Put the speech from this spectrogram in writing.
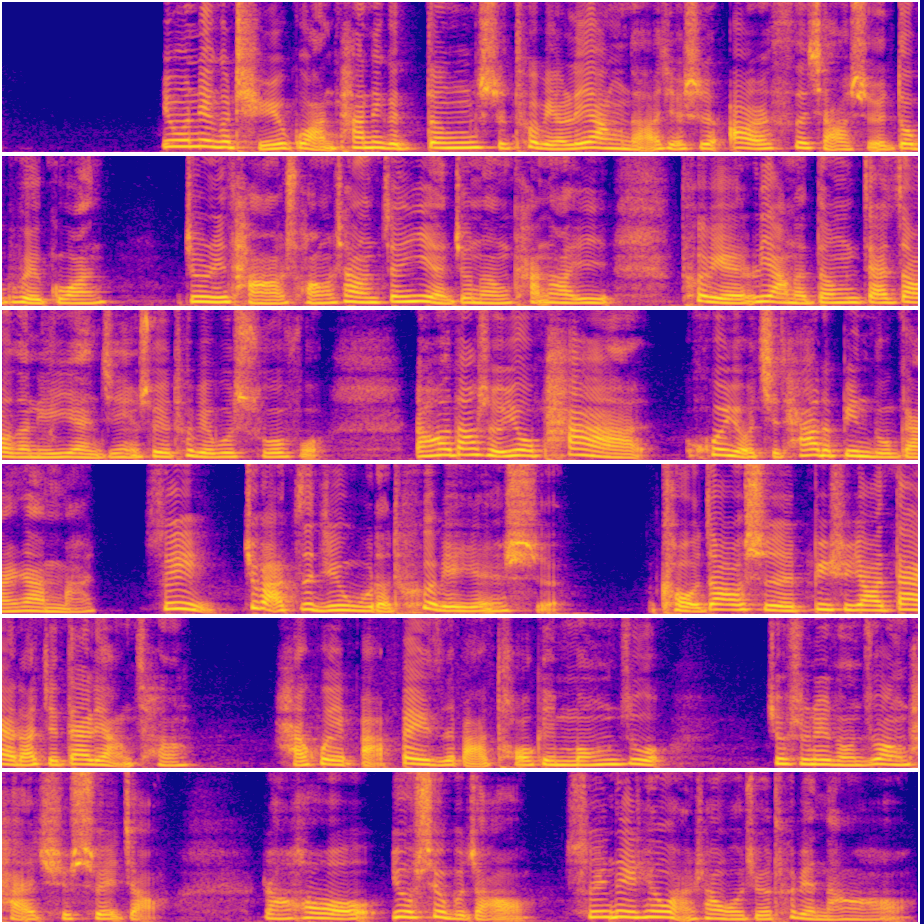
因为那个体育馆它那个灯是特别亮的，而且是二十四小时都不会关，就是你躺在床上睁眼就能看到一特别亮的灯在照着你眼睛，所以特别不舒服。然后当时又怕会有其他的病毒感染嘛，所以就把自己捂得特别严实。口罩是必须要戴的，而且戴两层，还会把被子把头给蒙住，就是那种状态去睡觉，然后又睡不着，所以那天晚上我觉得特别难熬。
